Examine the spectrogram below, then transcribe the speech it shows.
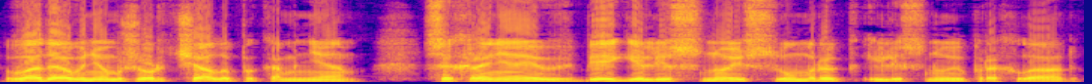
Вода в нем журчала по камням, сохраняя в беге лесной сумрак и лесную прохладу.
